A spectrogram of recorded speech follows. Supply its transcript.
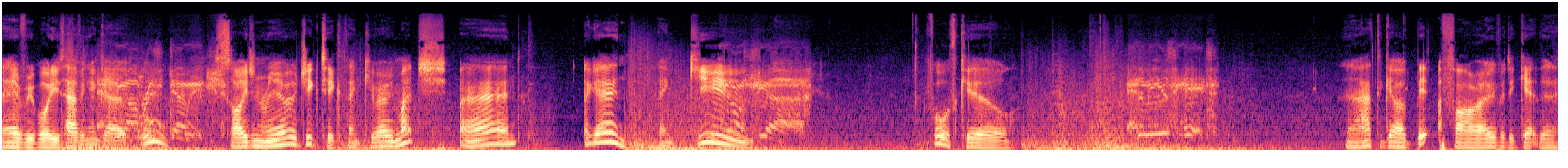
and everybody's having a go. Ooh. Side and rear a jig tig, thank you very much. And again, thank you. Fourth kill. Now, I had to go a bit far over to get the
